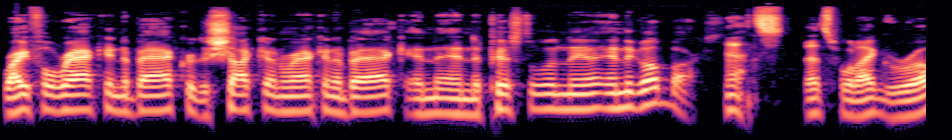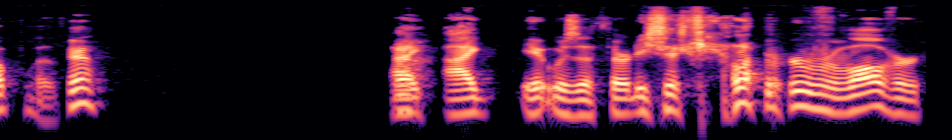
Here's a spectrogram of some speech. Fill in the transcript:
rifle rack in the back or the shotgun rack in the back, and then the pistol in the in the glove box. That's that's what I grew up with. Yeah. I, I it was a 36 caliber revolver,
